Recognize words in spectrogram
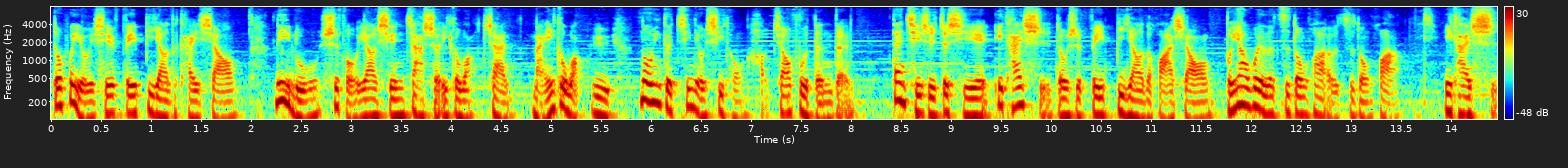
都会有一些非必要的开销，例如是否要先架设一个网站、买一个网域、弄一个金流系统好交付等等。但其实这些一开始都是非必要的花销，不要为了自动化而自动化。一开始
